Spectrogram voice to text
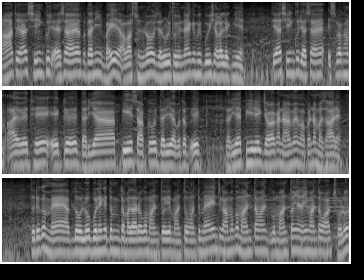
हाँ तो यार सीन कुछ ऐसा है पता नहीं भाई आवाज़ सुन लो ज़रूरी थोड़ी ना है कि मुझे पूरी शक्ल देखनी है। तो सीन कुछ ऐसा है। इस वक्त हम आए हुए थे एक दरिया पीर साहब को दरिया मतलब एक दरिया पीर, एक जगह का नाम है, वहाँ पर ना मज़ार है। तो देखो, मैं अब लोग लोग बोलेंगे तुम क्या मज़ारों को मानते हो, ये मानते हो मानते हो। मैं इन कामों को मानता मान वो मानता हूँ या नहीं मानता हूँ, आप छोड़ो।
